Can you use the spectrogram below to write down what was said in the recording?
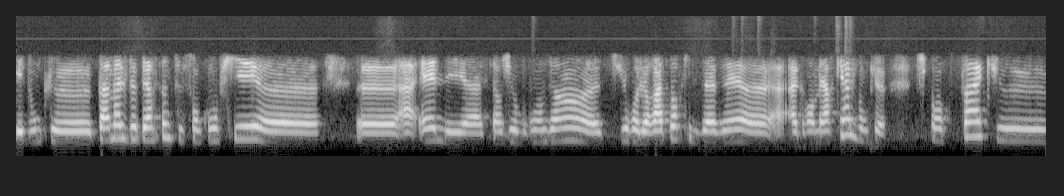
Et donc, euh, pas mal de personnes se sont confiées euh, à elle et à Sergio Grondin sur le rapport qu'ils avaient à, à Grand-Mère Cal. Donc, je pense pas que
